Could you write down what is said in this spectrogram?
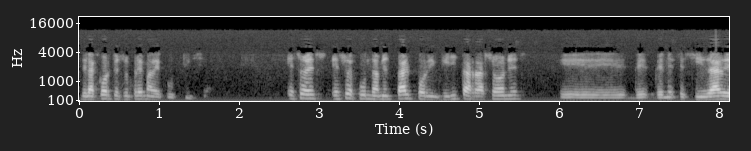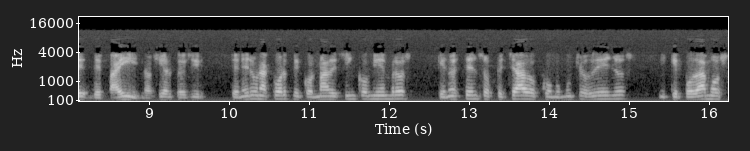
de la Corte Suprema de Justicia. Eso es, eso es fundamental por infinitas razones eh, de, necesidad de, de, país, ¿no es cierto? Es decir, tener una corte con más de cinco miembros que no estén sospechados como muchos de ellos y que podamos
